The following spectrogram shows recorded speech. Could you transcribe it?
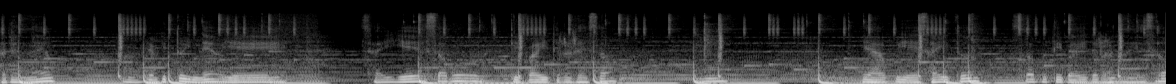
다 됐나요? 아 여기 또 있네요 얘 사이에 subdivide를 해서 이 얘하고 얘 사이도 subdivide를 하나 해서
